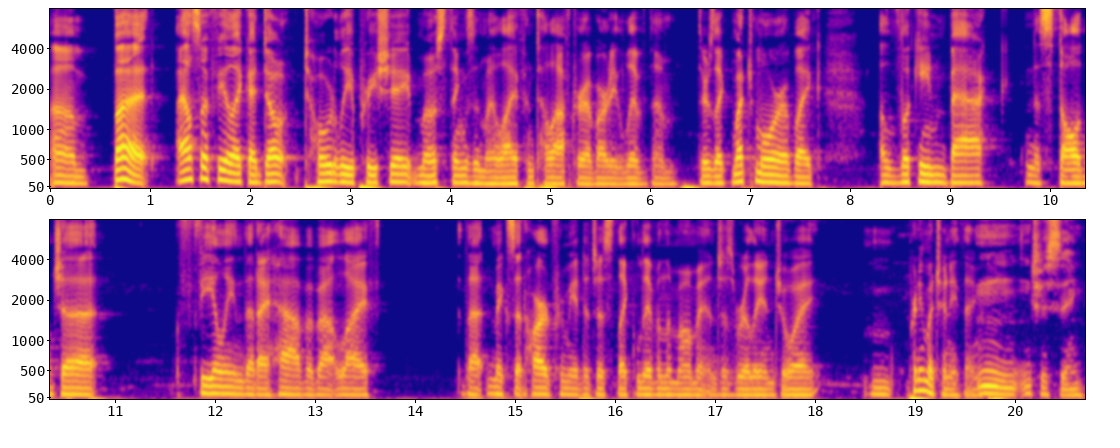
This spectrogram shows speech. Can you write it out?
Um, but I also feel like I don't totally appreciate most things in my life until after I've already lived them. There's like much more of like a looking back nostalgia feeling that I have about life that makes it hard for me to just like live in the moment and just really enjoy pretty much anything. Mm, interesting.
